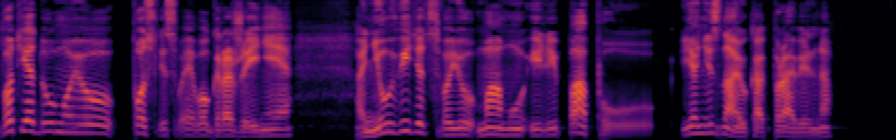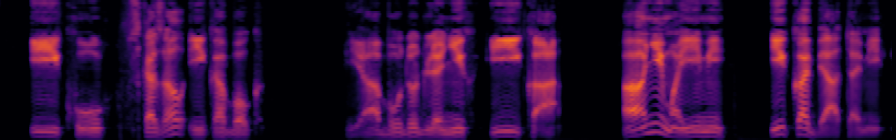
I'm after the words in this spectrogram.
Вот я думаю, после своего грожения они увидят свою маму или папу Я не знаю, как правильно». «Ику», — сказал Ика-бог. «Я буду для них Ика, а они моими Икобятами».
